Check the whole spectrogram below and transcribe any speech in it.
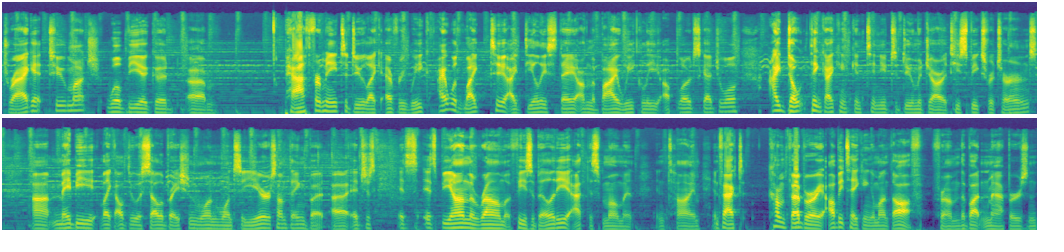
drag it too much, will be a good um, path for me to do like every week. I would like to ideally stay on the bi weekly upload schedule. I don't think I can continue to do Majora T Speaks Returns. Uh, maybe like I'll do a celebration one once a year or something, but uh, it just it's it's beyond the realm of feasibility at this moment in time. In fact, come February, I'll be taking a month off from the button mappers and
